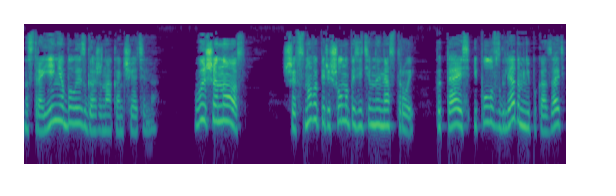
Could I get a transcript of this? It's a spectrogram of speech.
Настроение было изгажено окончательно. Выше нос! Шеф снова перешел на позитивный настрой, пытаясь и полувзглядом не показать,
